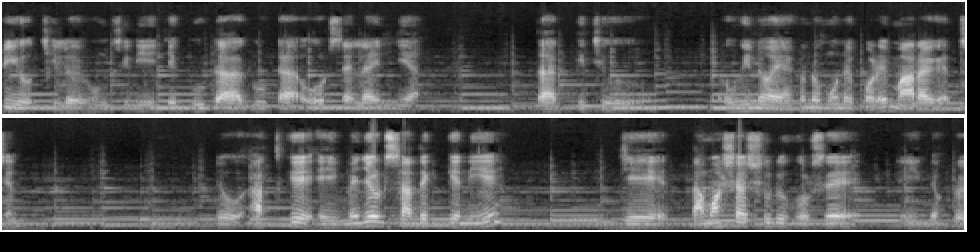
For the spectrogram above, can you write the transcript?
প্রিয় ছিল এবং তিনি যে গুটা গুটা ওর স্যালাইন নিয়ে তার কিছু অভিনয় এখনও মনে পড়ে, মারা গেছেন। তো আজকে এই মেজর সাদেককে নিয়ে যে তামাশা শুরু করছে এই ডক্টর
